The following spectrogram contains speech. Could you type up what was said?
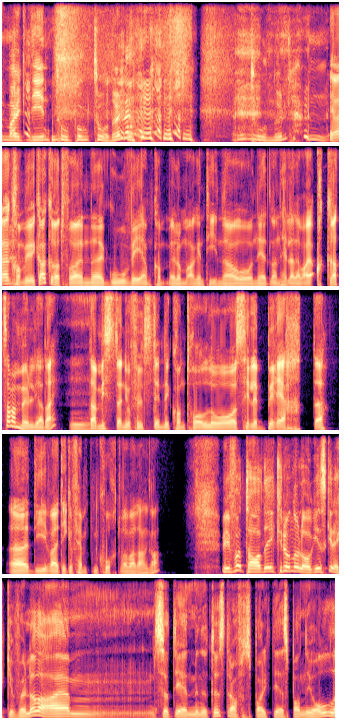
Mike Dean 2.20, eller? 2-0. Mm. Ja, Jeg kom jo ikke akkurat fra en eh, god VM-kamp mellom Argentina og Nederland heller. Det var jo akkurat samme mølja deg. Mm. Da mistet han jo fullstendig kontroll og celebrerte de vet ikke 15 kort, hva var det han ga? Vi får ta det i kronologisk rekkefølge, da. 71 minutter, straffespark til Español.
